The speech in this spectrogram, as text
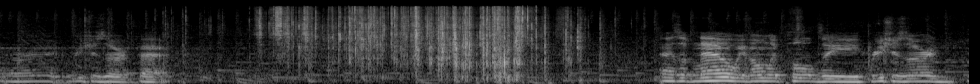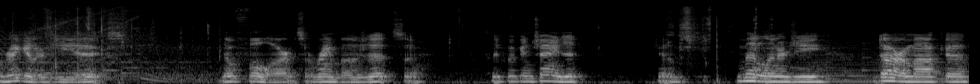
Alright, Reshizard pack. As of now, we've only pulled the Reshizard regular GX. No full arts or rainbows yet, so see if we can change it. Got a Metal Energy, Darumaka,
